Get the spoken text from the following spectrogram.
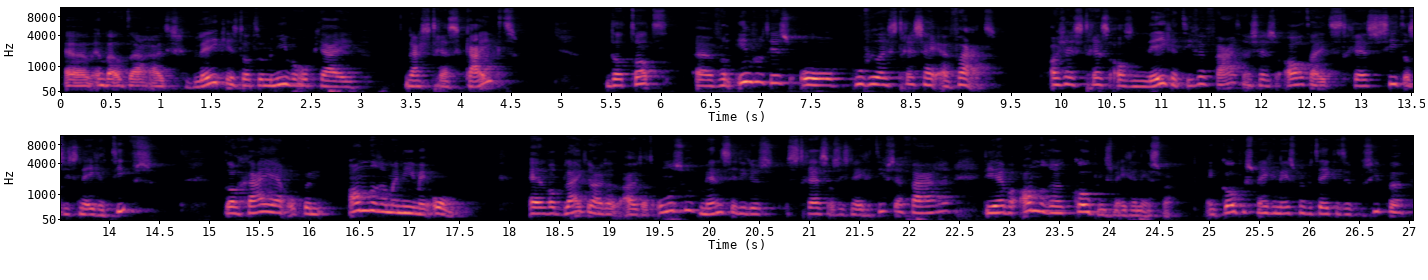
Uh, en wat daaruit is gebleken, is dat de manier waarop jij naar stress kijkt, dat dat van invloed is op hoeveel stress jij ervaart. Als jij stress als negatief ervaart, en als jij dus altijd stress ziet als iets negatiefs, dan ga je er op een andere manier mee om. En wat blijkt dat, uit dat onderzoek? Mensen die dus stress als iets negatiefs ervaren, die hebben andere kopingsmechanismen. En kopingsmechanisme betekent in principe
